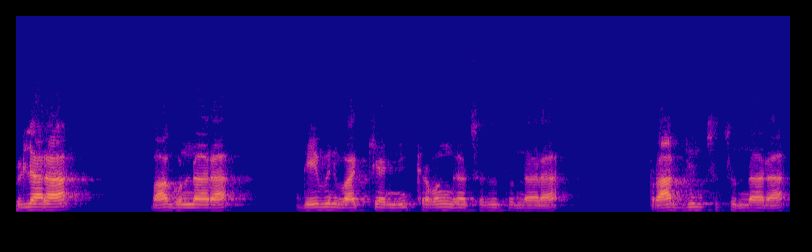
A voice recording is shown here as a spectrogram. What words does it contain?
పిల్లారా బాగున్నారా? దేవుని వాక్యాన్ని క్రమంగా చదువుతున్నారా? ప్రార్థించుచున్నారా?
